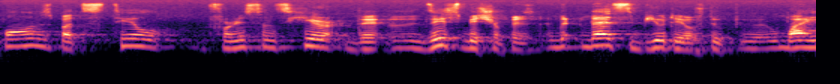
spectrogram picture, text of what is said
pawns, but still, for instance, here, the, this bishop is, th- that's the beauty of the, why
